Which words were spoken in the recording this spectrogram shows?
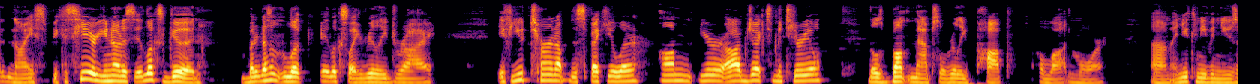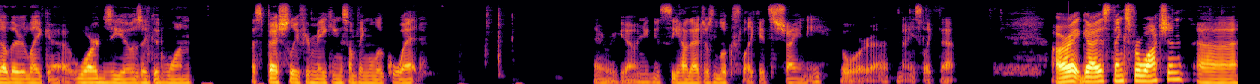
nice, because here you notice it looks good, but it doesn't look, it looks like really dry. If you turn up the specular on your object's material, those bump maps will really pop a lot more. Um, and you can even use other, like uh, WardIso is a good one, especially if you're making something look wet. There we go. And you can see how that just looks like it's shiny or uh, nice like that. Alright guys, thanks for watching. Uh,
